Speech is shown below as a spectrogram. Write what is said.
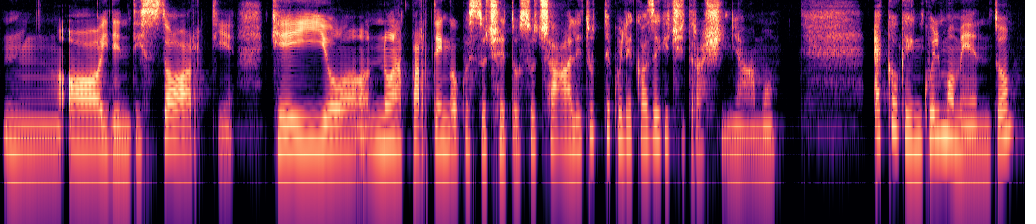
mh, mm, ho i denti storti, che io non appartengo a questo ceto sociale, tutte quelle cose che ci trasciniamo. Ecco che in quel momento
